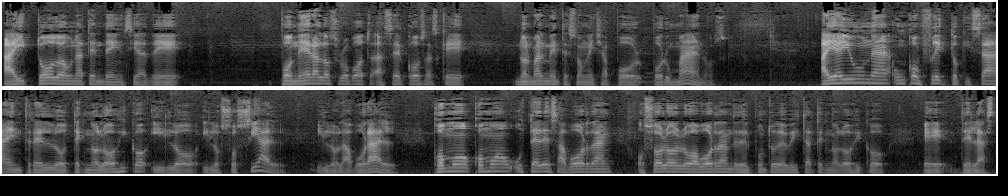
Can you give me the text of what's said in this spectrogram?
hay toda una tendencia de poner a los robots a hacer cosas que normalmente son hechas por, por humanos. ahí hay una, un conflicto quizá entre lo tecnológico y lo, y lo social y lo laboral. ¿Cómo, ¿Cómo ustedes abordan o solo lo abordan desde el punto de vista tecnológico eh, de las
